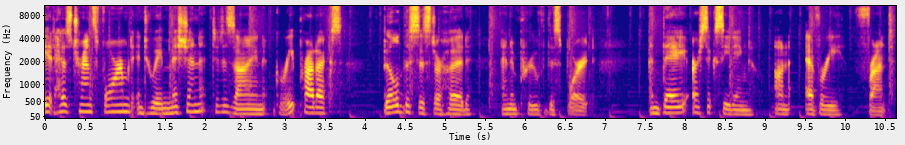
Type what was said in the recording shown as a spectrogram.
it has transformed into a mission to design great products, build the sisterhood, and improve the sport. And they are succeeding on every front.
